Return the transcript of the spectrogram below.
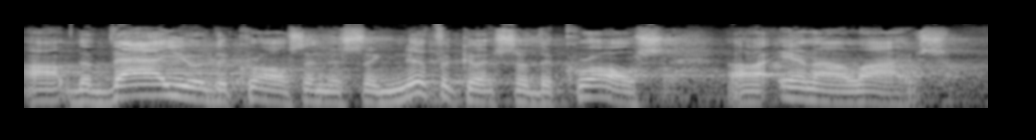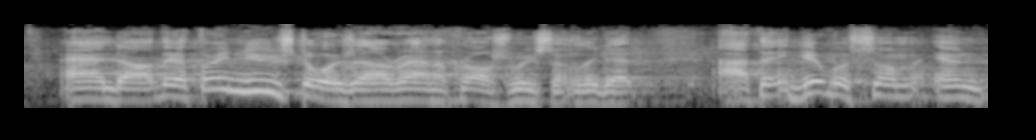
uh, the value of the cross and the significance of the cross uh, in our lives. And uh, there are three news stories that I ran across recently that I think give us some in,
